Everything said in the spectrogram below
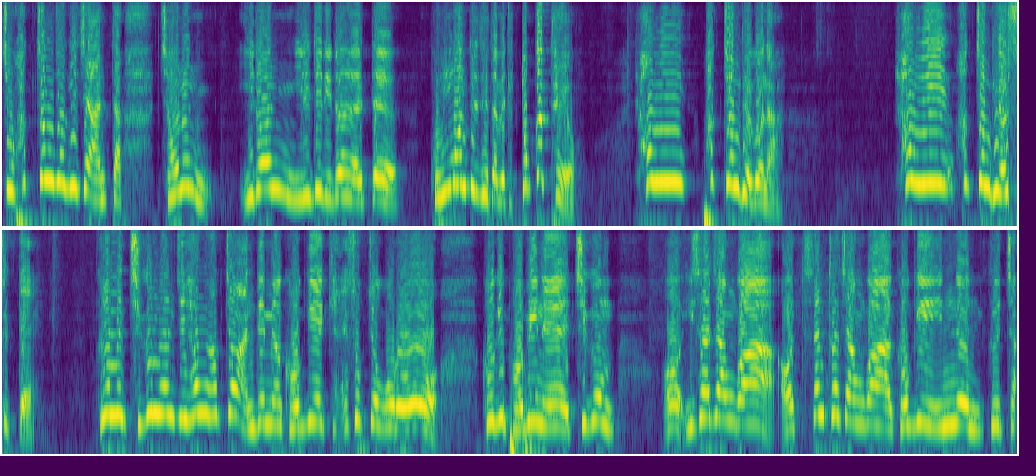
지금 확정적이지 않다. 저는 이런 일들이 일어날 때 공무원들의 대답이 다 똑같아요. 형이 확정되거나 형이 확정되었을 때 그러면 지금 현재 형이 확정 안 되면 거기에 계속적으로 거기 법인에 지금 어 이사장과 어 센터장과 거기 있는 그 자-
